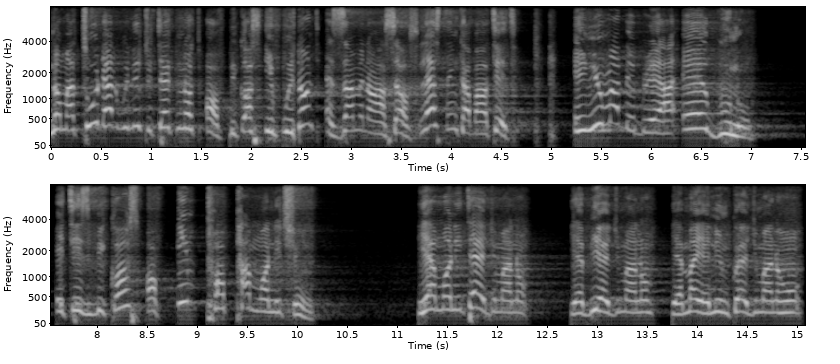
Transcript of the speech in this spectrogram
Number two, that we need to take note of because if we don't examine ourselves, let's think about it. In Yuma Bebrea Eguno, it is because of improper monitoring. Yeah, monitor Jumano. yɛbi adwuma no yɛma yɛni nkɔ adwuma no ho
